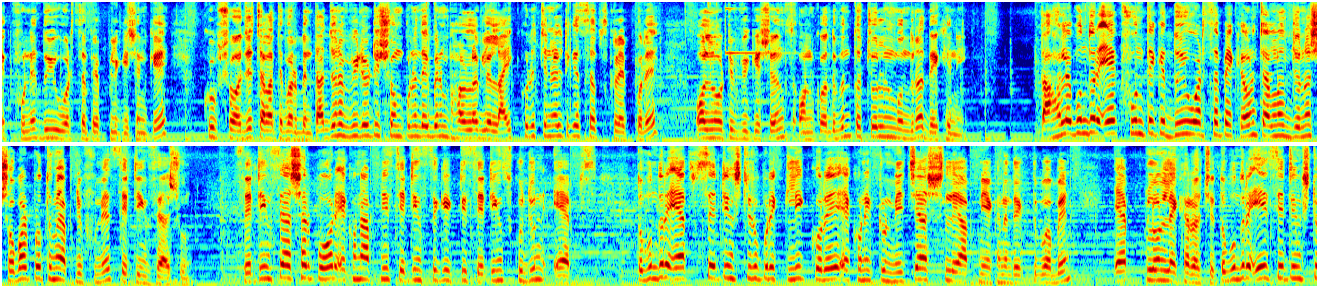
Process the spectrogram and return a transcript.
এক ফোনে দুই হোয়াটসঅ্যাপ অ্যাপ্লিকেশনকে খুব সহজে চালাতে পারবেন। তার জন্য ভিডিওটি সম্পূর্ণ দেখবেন, ভালো লাগলে লাইক করে চ্যানেলটিকে সাবস্ক্রাইব করে অল নোটিফিকেশনস অন করে দেবেন। তো চলুন বন্ধুরা, দেখে নিই। তাহলে বন্ধুরা, এক ফোন থেকে দুই হোয়াটসঅ্যাপ অ্যাকাউন্ট চালানোর জন্য সবার প্রথমে আপনি ফোনে সেটিংসে আসুন। সেটিংসে আসার পর এখন আপনি সেটিংস থেকে একটি সেটিংস খুঁজুন অ্যাপস তো বন্ধুরা অ্যাপস সেটিংসটির উপরে ক্লিক করে এখন একটু নিচে আসলে আপনি এখানে দেখতে পাবেন অ্যাপ ক্লোন লেখা রয়েছে। তো বন্ধুরা, এই সেটিংসটি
